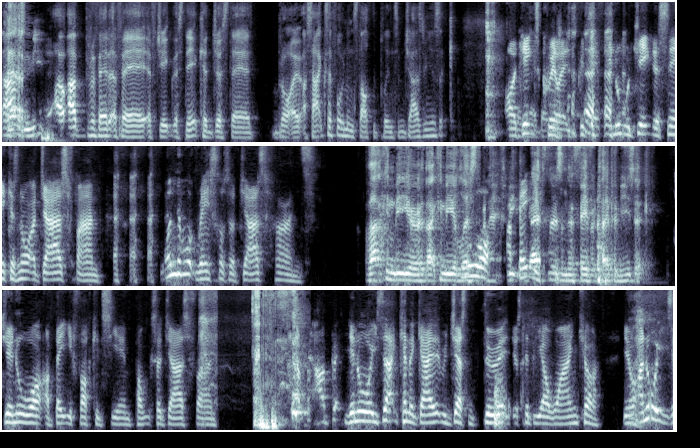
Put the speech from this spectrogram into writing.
I, Uh, I, I'd prefer it if uh, if Jake the Snake had just uh, brought out a saxophone and started playing some jazz music. Oh, Jake's clearly. You know, Jake the Snake is not a jazz fan. Wonder what wrestlers are jazz fans. That can be your that can be your You list next week. bet you- Wrestlers and their favorite type of music. Do you know what? I bet you fucking CM Punk's a jazz fan. I bet, you know, he's that kind of guy that would just do it just to be a wanker. You know, I know he's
